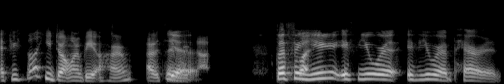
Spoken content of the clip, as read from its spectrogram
if you feel like you don't want to be at home, I would say Yeah. out. But for But- you, if you were if you were a parent,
